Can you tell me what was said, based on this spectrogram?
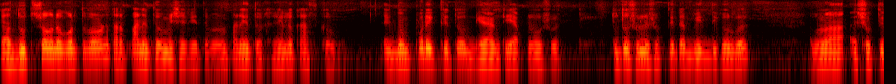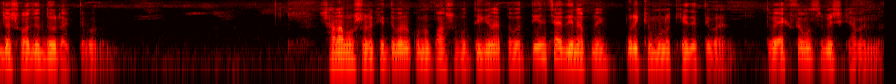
যারা দুধ সংগ্রহ করতে পারবে না, তারা পানিতেও মিশে খেতে পারবেন পানিতেও খেলেও কাজ করবে। একদম পরীক্ষিত গ্যারান্টি আপনার ওষুধ। দ্রুত শুলে শক্তিটা বৃদ্ধি করবে এবং শক্তিটা সহজে ধরে রাখতে পারবেন সারা বছর খেতে পারেন, কোনো পার্শ্ববর্তী কিনা তবে তিন চার দিন আপনি পরীক্ষামূলক খেয়ে দেখতে পারেন। তবে এক চামচ বেশি খাবেন না।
